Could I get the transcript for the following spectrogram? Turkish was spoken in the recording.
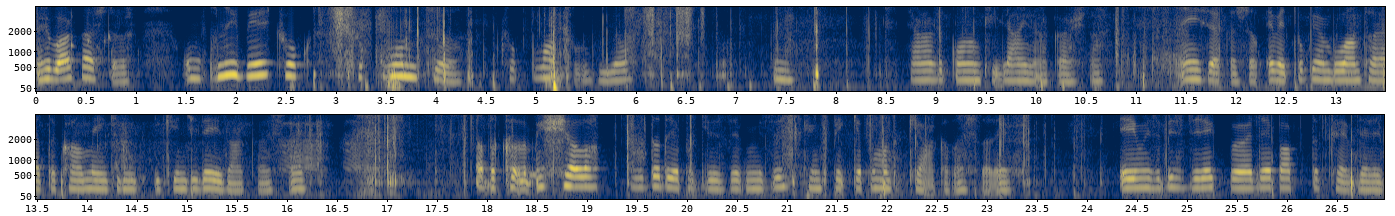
Merhaba arkadaşlar. Oğlum bu ne be? Çok çok bulantı. Çok bulantılı bu ya. Herhalde onunkiyle aynı arkadaşlar. Neyse arkadaşlar. Evet bugün bulantı hayatta kalma ikin, ikincideyiz arkadaşlar. Hadi bakalım inşallah burada da yapabiliriz evimizi. Çünkü pek yapamadık ki arkadaşlar ev. Evimizi biz direkt böyle baktık evlere,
